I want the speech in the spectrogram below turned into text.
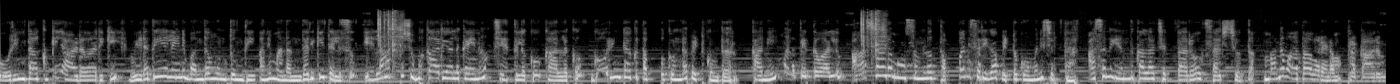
గోరింటాకుకి ఆడవారికి విడదీయలేని బంధం ఉంటుంది అని మనందరికీ తెలుసు. ఎలాంటి శుభకార్యాలకైనా చేతులకు కాళ్ళకు గోరింటాకు తప్పకుండా పెట్టుకుంటారు. కానీ మన పెద్దవాళ్ళు ఆషాఢ మాసంలో తప్పనిసరిగా పెట్టుకోమని చెప్తారు. అసలు ఎందుకు అలా చెప్తారో ఒకసారి చూద్దాం. మన వాతావరణం ప్రకారం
